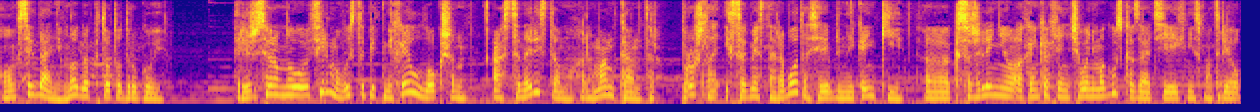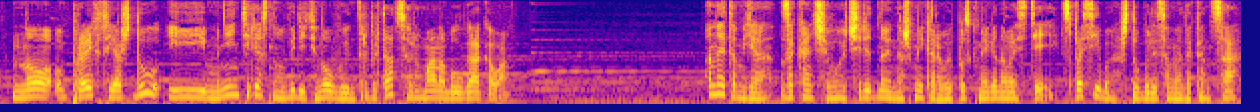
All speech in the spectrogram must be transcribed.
Он всегда немного кто-то другой. Режиссером нового фильма выступит Михаил Локшин, а сценаристом – Роман Кантер. Прошлая их совместная работа «Серебряные коньки». Э, к сожалению, о коньках я ничего не могу сказать, я их не смотрел. Но проект я жду, и мне интересно увидеть новую интерпретацию романа Булгакова. А на этом я заканчиваю очередной наш микровыпуск Мега Новостей. Спасибо, что были со мной до конца.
